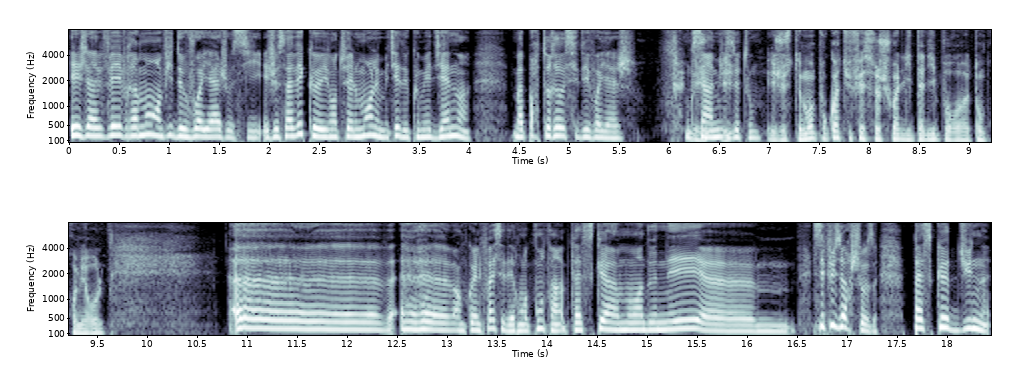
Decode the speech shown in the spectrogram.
Et j'avais vraiment envie de voyage aussi. Et je savais que éventuellement le métier de comédienne m'apporterait aussi des voyages. Donc c'est un mix de tout. Et justement, pourquoi tu fais ce choix de l'Italie pour ton premier rôle? Euh, euh, encore une fois, c'est des rencontres, hein, parce qu'à un moment donné, euh, c'est plusieurs choses. Parce que d'une,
